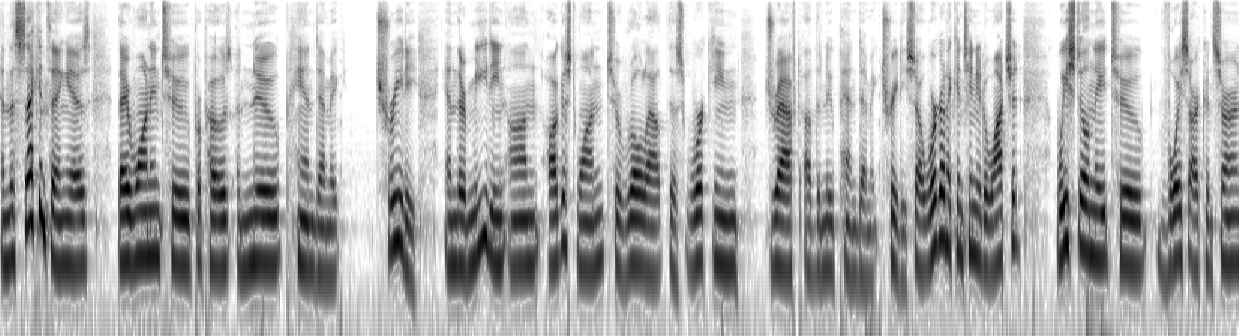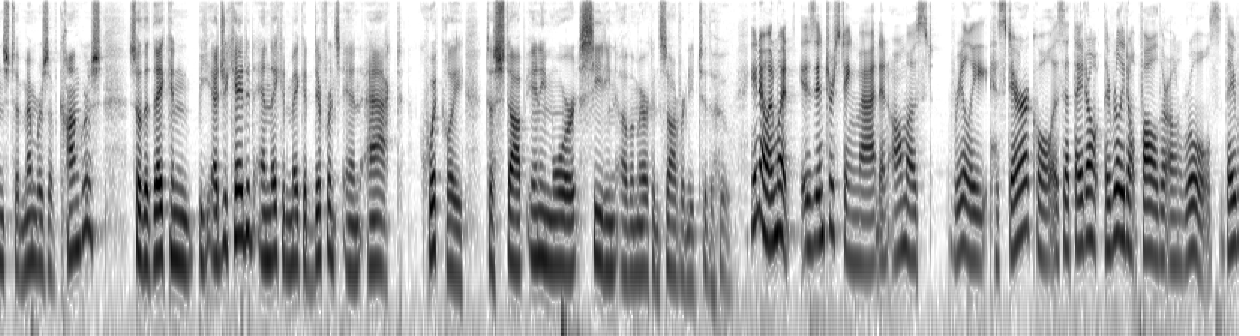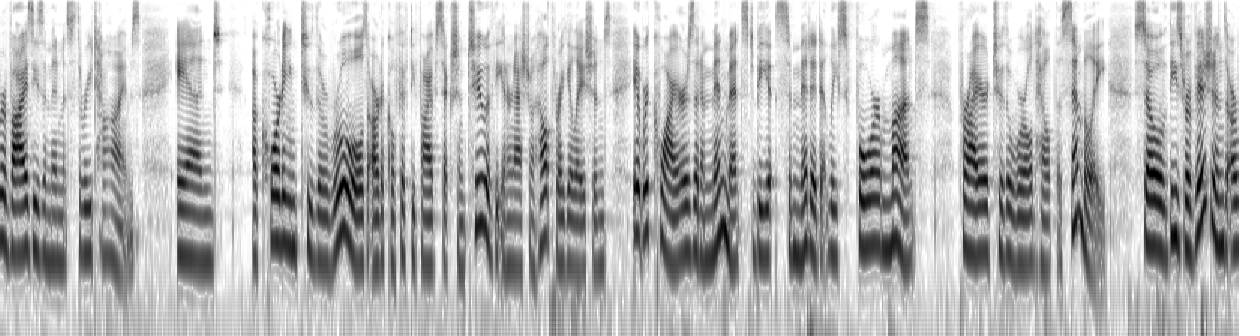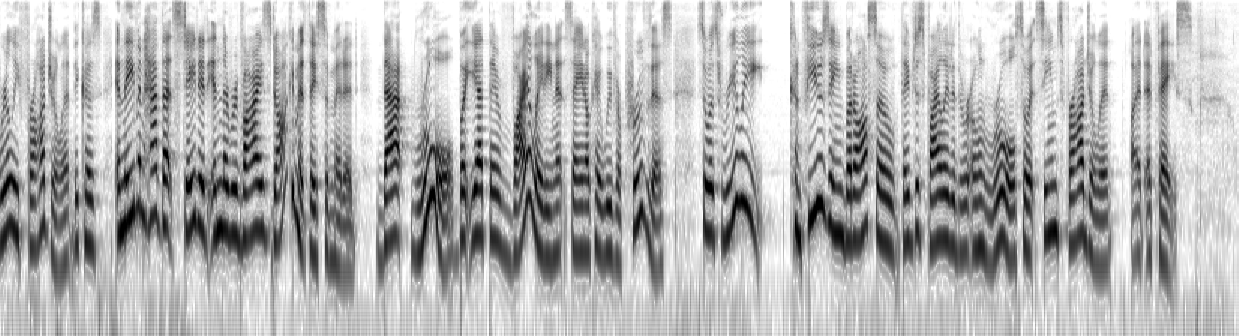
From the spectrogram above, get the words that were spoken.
And the second thing is they're wanting to propose a new pandemic treaty. And they're meeting on August 1 to roll out this working draft of the new pandemic treaty. So we're going to continue to watch it. We still need to voice our concerns to members of Congress so that they can be educated and they can make a difference and act quickly to stop any more ceding of American sovereignty to the WHO. You know, and what is interesting, Matt, and almost really hysterical is that they don't they really don't follow their own rules. They revise these amendments 3 times and according to the rules, Article 55, Section 2 of the International Health Regulations, it requires that amendments to be submitted at least four months prior to the World Health Assembly. So these revisions are really fraudulent because, and they even have that stated in the revised documents they submitted, that rule, but yet they're violating it, saying, okay, we've approved this. So it's really confusing, but also they've just violated their own rule. So it seems fraudulent at, at face.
